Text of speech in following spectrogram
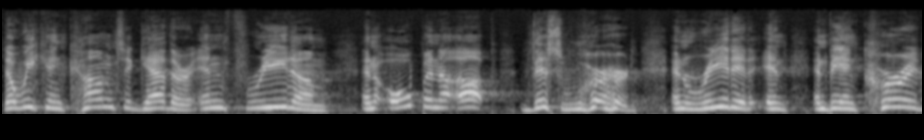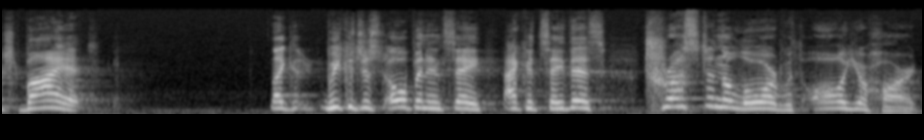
That we can come together in freedom and open up this word and read it and, and be encouraged by it. Like we could just open and say, I could say this trust in the Lord with all your heart.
